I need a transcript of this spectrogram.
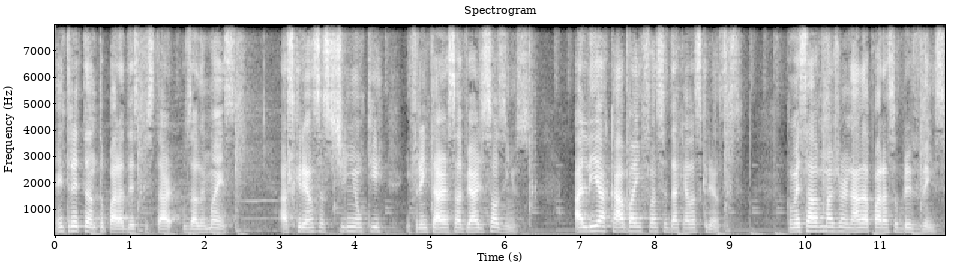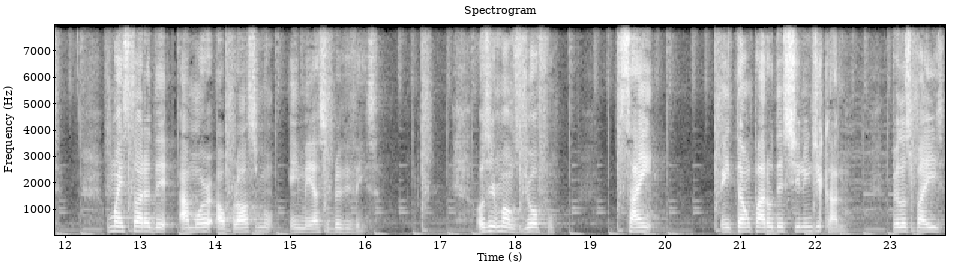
Entretanto, para despistar os alemães, as crianças tinham que enfrentar essa viagem sozinhos. Ali acaba a infância daquelas crianças. Começava uma jornada para a sobrevivência. Uma história de amor ao próximo em meio à sobrevivência. Os irmãos Jofo saem então para o destino indicado pelos, pais,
